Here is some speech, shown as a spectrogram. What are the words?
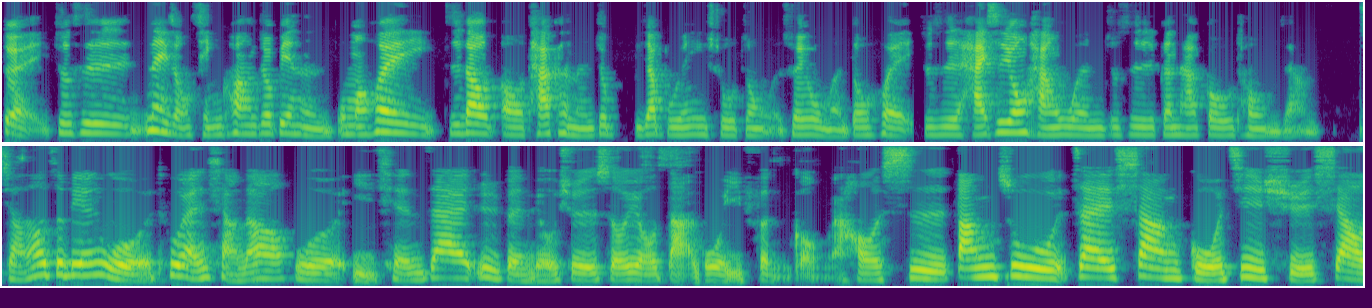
对，就是那种情况，就变成我们会知道哦，他可能就比较不愿意说中文，所以我们都会就是还是用韩文，就是跟他沟通这样子。讲到这边，我突然想到，我以前在日本留学的时候有打过一份工，然后是帮助在上国际学校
